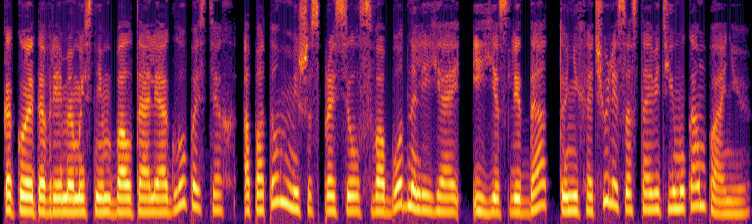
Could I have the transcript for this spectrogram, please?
Какое-то время мы с ним болтали о глупостях, а потом Миша спросил, свободна ли я, и если да, то не хочу ли составить ему компанию.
